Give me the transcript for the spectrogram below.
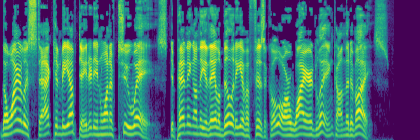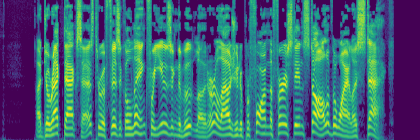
The wireless stack can be updated in one of two ways, depending on the availability of a physical or wired link on the device. A direct access through a physical link for using the bootloader allows you to perform the first install of the wireless stack.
